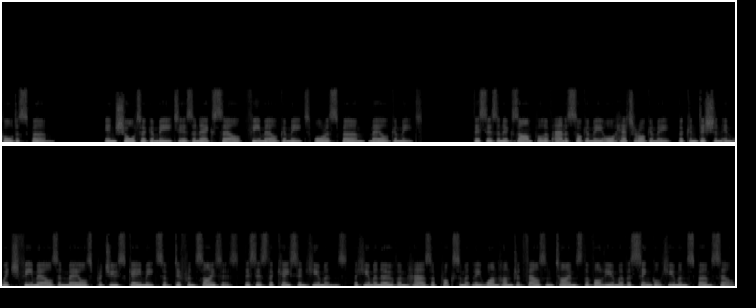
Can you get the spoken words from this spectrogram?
called a sperm. In short a gamete is an egg cell female gamete or a sperm male gamete. This is an example of anisogamy or heterogamy, the condition in which females and males produce gametes of different sizes. This is the case in humans. The human ovum has approximately 100,000 times the volume of a single human sperm cell.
